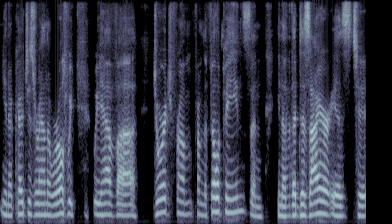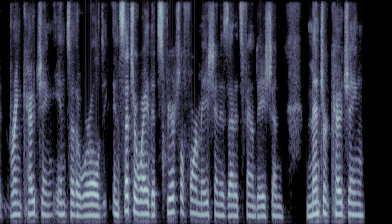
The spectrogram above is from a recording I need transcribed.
you know coaches around the world. We we have uh, George from from the Philippines, and you know the desire is to bring coaching into the world in such a way that spiritual formation is at its foundation, mentor coaching,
